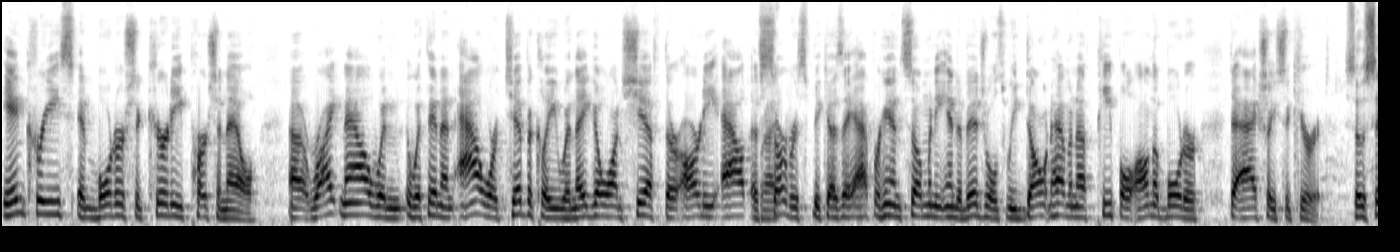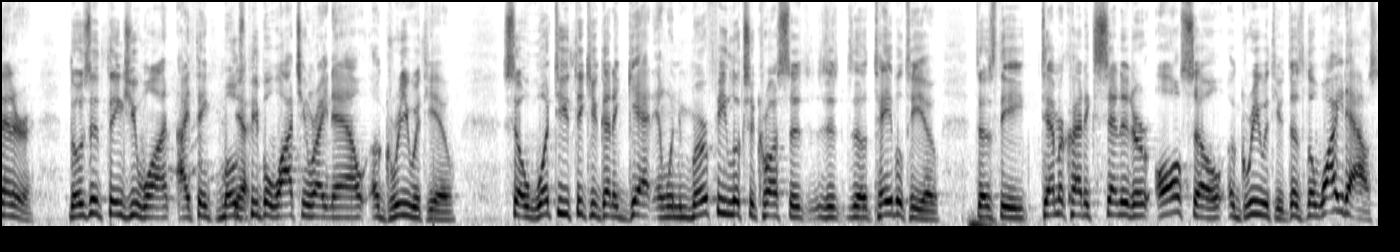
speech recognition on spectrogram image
increase in border security personnel. Uh, right now, when within an hour, typically when they go on shift, they're already out of right. service because they apprehend so many individuals. We don't have enough people on the border to actually secure it. So, Senator, those are the things you want. I think most yes. people watching right now agree with you. So, what do you think you're going to get? And when Murphy looks across the, the, the table to you, does the Democratic senator also agree with you? Does the White House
